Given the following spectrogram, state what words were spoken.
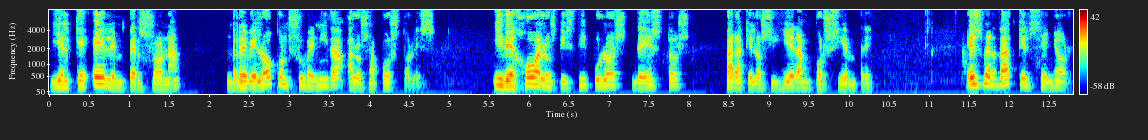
y el que él en persona reveló con su venida a los apóstoles y dejó a los discípulos de estos para que lo siguieran por siempre. Es verdad que el Señor,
